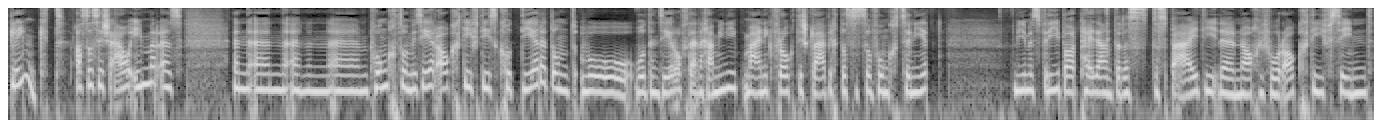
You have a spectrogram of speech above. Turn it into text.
gelingt. Also es ist auch immer ein, ein, ein, ein, ein Punkt, wo wir sehr aktiv diskutieren und wo, wo dann sehr oft eigentlich auch meine Meinung gefragt ist, glaube ich, dass es so funktioniert wie man es vereinbart hat, entweder dass, dass beide äh, nach wie vor aktiv sind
